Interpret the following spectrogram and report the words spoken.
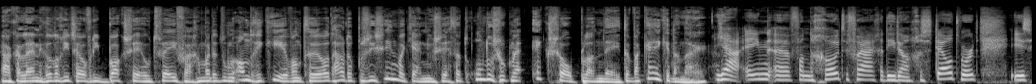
Ja, Carlijn, ik wil nog iets over die bak CO2 vragen, maar dat doen we een andere keer. Want eh, wat houdt het precies in wat jij nu zegt? Dat onderzoek naar exoplaneten, waar kijk je dan naar? Ja, een eh, van de grote vragen die dan gesteld wordt is:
